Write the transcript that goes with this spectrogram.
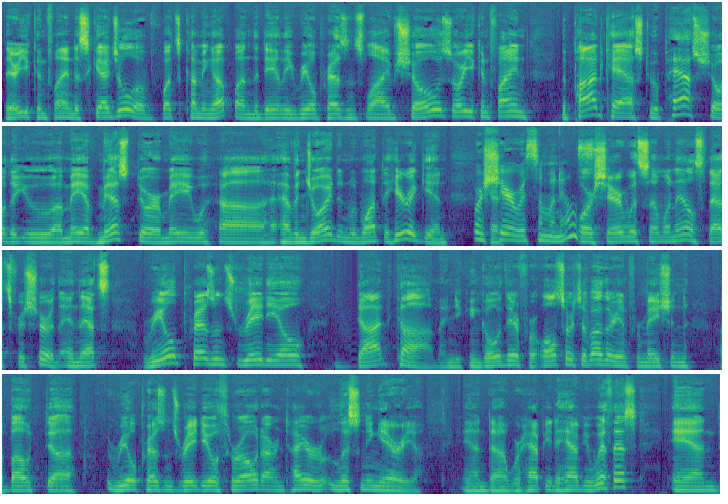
There you can find a schedule of what's coming up on the daily Real Presence Live shows, or you can find the podcast to a past show that you uh, may have missed or may uh, have enjoyed and would want to hear again. Or share with someone else. Or share with someone else, that's for sure. And that's realpresenceradio.com. And you can go there for all sorts of other information about uh, Real Presence Radio throughout our entire listening area. And uh, we're happy to have you with us. And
